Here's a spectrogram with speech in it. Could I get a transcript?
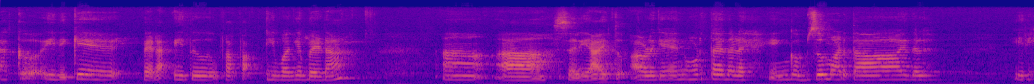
ಯಾಕೋ ಇದಕ್ಕೆ ಬೇಡ, ಇದು ಪಾಪ, ಇವಾಗೆ ಬೇಡ. ಸರಿ ಆಯಿತು. ಅವಳಿಗೆ ನೋಡ್ತಾ ಇದ್ದಾಳೆ. ಹೆಂಗೆ ಒಬ್ಸರ್ವ್ ಮಾಡ್ತಾ ಇದ್ದಾಳೆ. ಇರಿ.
